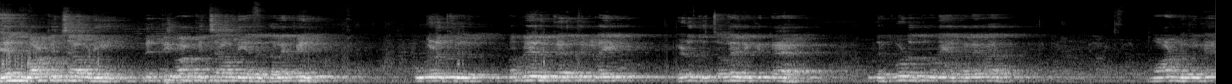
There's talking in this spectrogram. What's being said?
என் வாக்குச்சாவடி வெற்றி வாக்குச்சாவடி என்ற தலைப்பில் உங்களுக்கு பல்வேறு கருத்துக்களை எடுத்து சொல்ல இருக்கின்ற இந்த கூட்டத்தினுடைய தலைவர் மாண்புமிகு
